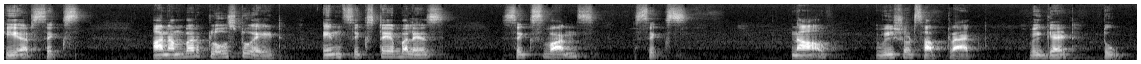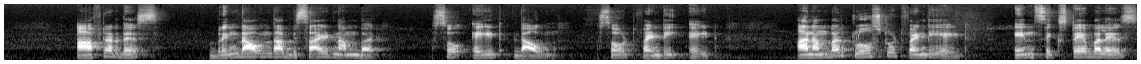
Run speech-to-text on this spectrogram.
here 6. A number close to 8 in 6 table is 6 ones 6. Now we should subtract, we get 2. After this, bring down the beside number, so 8 down, so 28. A number close to 28 in 6 table is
